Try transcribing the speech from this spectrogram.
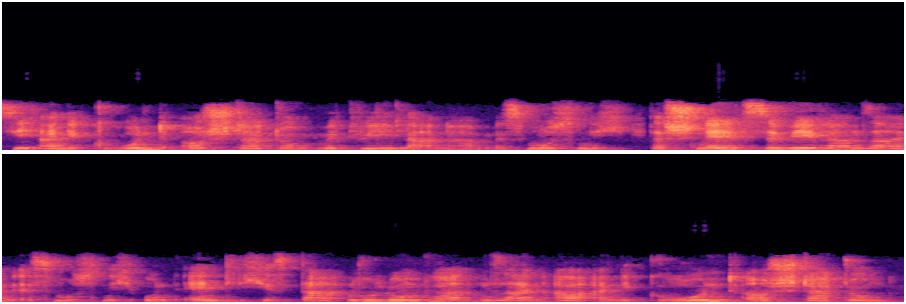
sie eine Grundausstattung mit WLAN haben. Es muss nicht das schnellste WLAN sein, es muss nicht unendliches Datenvolumen vorhanden sein, aber eine Grundausstattung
